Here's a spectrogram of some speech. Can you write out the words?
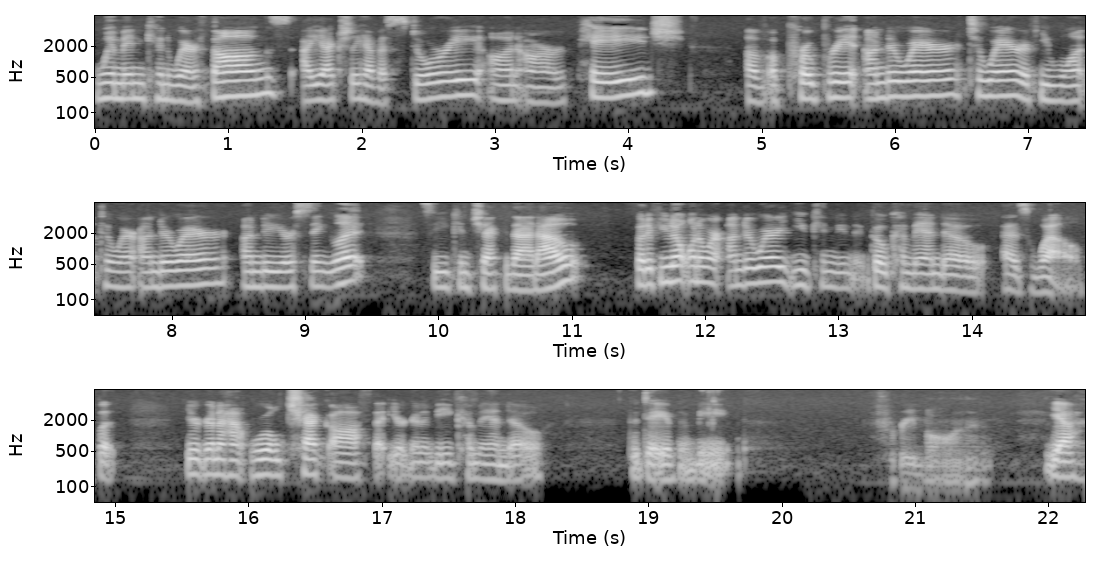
Women can wear thongs. I actually have a story on our page of appropriate underwear to wear if you want to wear underwear under your singlet. So you can check that out. But if you don't want to wear underwear, you can go commando as well. But you're going to have, we'll check off that you're going to be commando. the day of the meet. Free balling it. Yeah.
